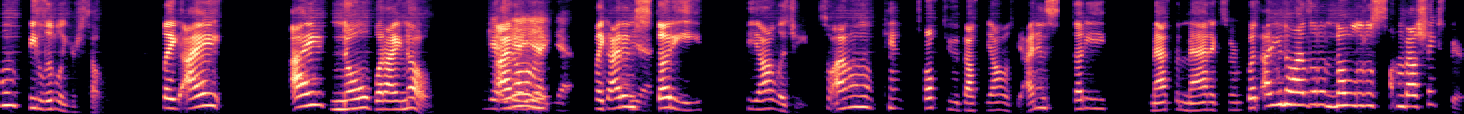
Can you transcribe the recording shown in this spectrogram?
don't belittle yourself. Like I I know what I know. yeah, I yeah, yeah, don't- yeah. like I didn't Yeah. study theology, so I don't can't talk to you about theology. I didn't study mathematics or, but I, you know, I little know a little something about Shakespeare.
